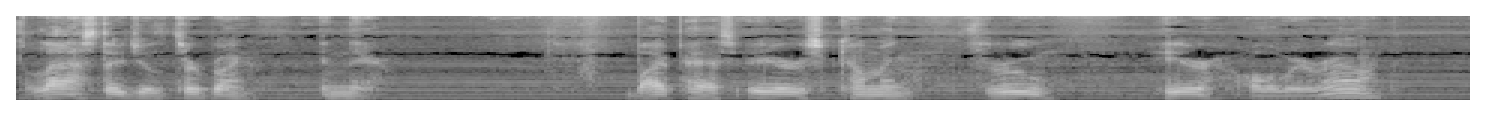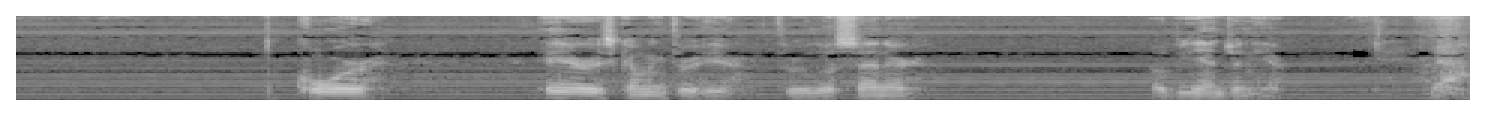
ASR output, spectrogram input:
the last stage of the turbine, in there. Bypass air is coming through here all the way around. core air is coming through here, through the center of the engine here. Now,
